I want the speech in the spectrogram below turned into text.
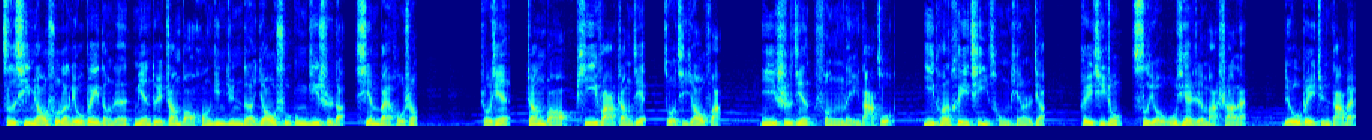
仔细描述了刘备等人面对张宝黄巾军的妖术攻击时的先败后胜。首先，张宝披发仗剑，做起妖法。一时间风雷大作，一团黑气从天而降，黑气中似有无限人马杀来，刘备军大败。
